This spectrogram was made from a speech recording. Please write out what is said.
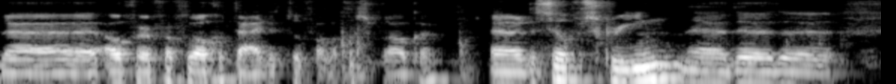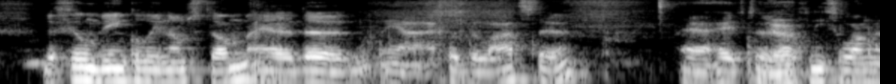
Eh, over vervlogen tijden toevallig gesproken. Eh, de Silver Screen, eh, de, de, de filmwinkel in Amsterdam, de, ja, eigenlijk de laatste, heeft Ja. nog niet zo lang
